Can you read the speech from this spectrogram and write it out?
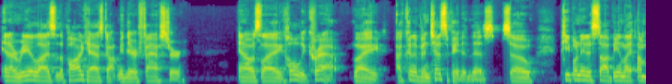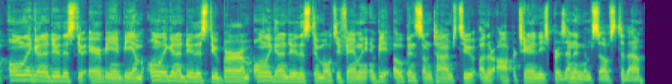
And I realized that the podcast got me there faster. And I was like, holy crap. Like I couldn't have anticipated this. So people need to stop being like, I'm only going to do this through Airbnb. I'm only going to do this through BRRRR. I'm only going to do this through multifamily and be open sometimes to other opportunities presenting themselves to them.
